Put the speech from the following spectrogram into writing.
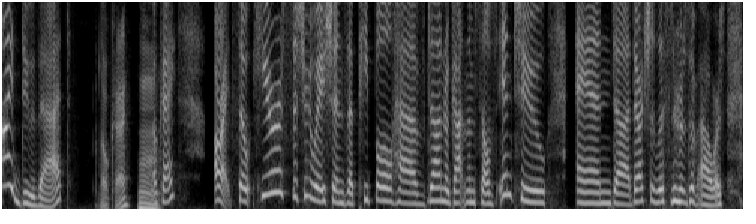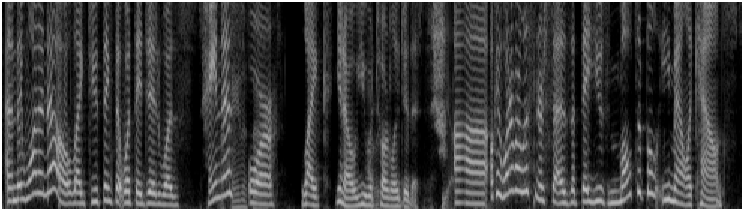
I Do That. okay Okay. All right. So here are situations that people have done or gotten themselves into, and uh, they're actually listeners of ours, and they want to know, like, do you think that what they did was heinous, heinous or act. like, you know, you would totally do this? Yes. Uh, okay. One of our listeners says that they use multiple email accounts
